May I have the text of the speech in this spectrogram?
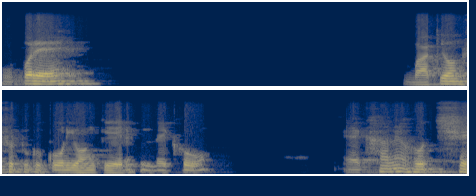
উপরে বাকি অংশটুকু করি অঙ্কের দেখো এখানে হচ্ছে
